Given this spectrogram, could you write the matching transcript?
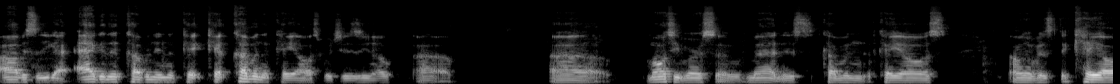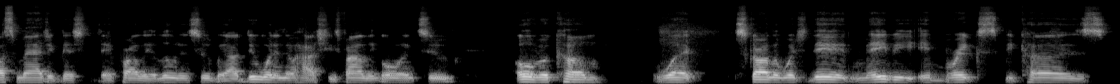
Obviously, you got Agatha, Covenant of Covenant of Chaos, which is you know uh, uh, multiverse of madness, Covenant of Chaos. I don't know if it's the chaos magic that they're probably alluding to, but I do want to know how she's finally going to overcome what Scarlet Witch did. Maybe it breaks because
